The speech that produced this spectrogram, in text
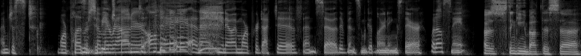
I'm just more pleasant so to be around better. all day and I, you know, I'm more productive. And so there've been some good learnings there. What else, Nate? I was just thinking about this uh,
